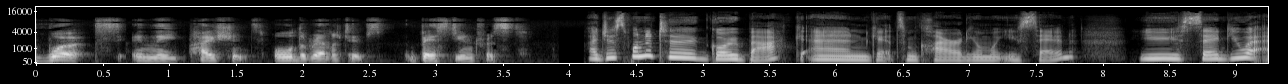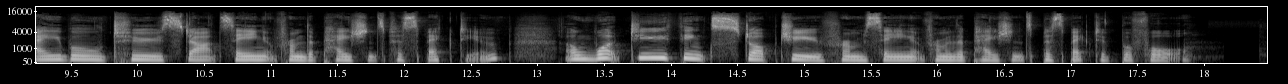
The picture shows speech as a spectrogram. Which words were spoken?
works in the patient's or the relative's best interest. I just wanted to go back and get some clarity on what you said. You said you were able to start seeing it from the patient's perspective. And what do you think stopped you from seeing it from the patient's perspective before?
